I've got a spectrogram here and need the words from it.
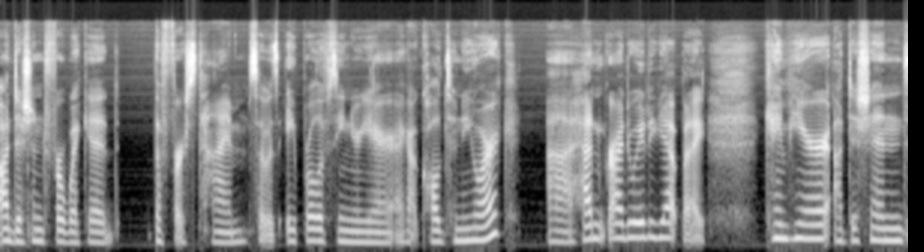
auditioned for Wicked the first time. So it was April of senior year. I got called to New York. I uh, hadn't graduated yet, but I came here, auditioned,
